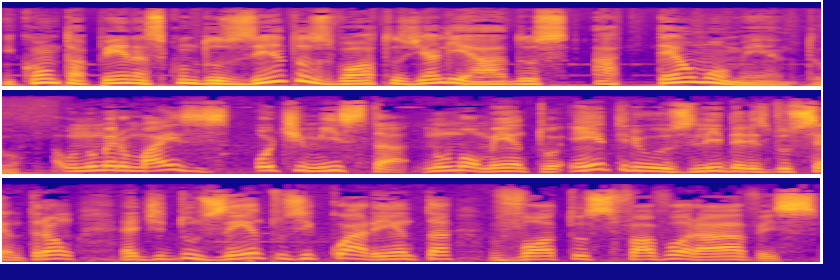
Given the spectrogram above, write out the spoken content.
e conta apenas com 200 votos de aliados até o momento. O número mais otimista no momento entre os líderes do Centrão é de 240 votos favoráveis.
